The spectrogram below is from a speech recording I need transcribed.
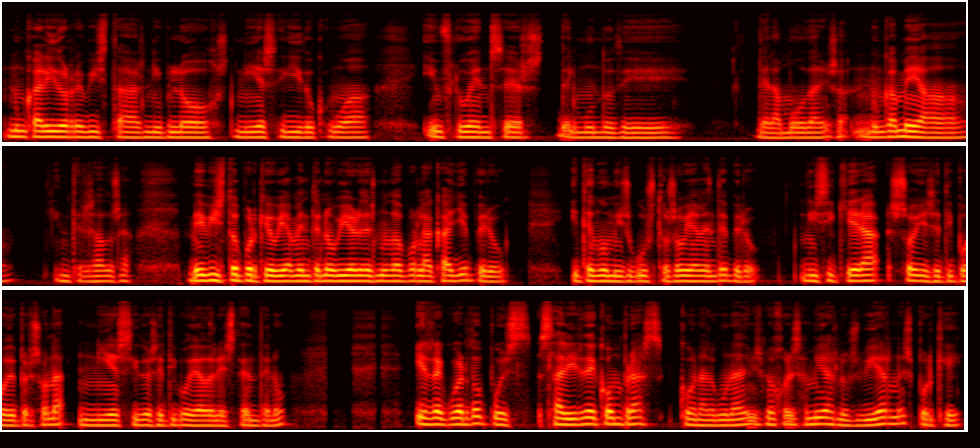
nunca he leído revistas ni blogs, ni he seguido como a influencers del mundo de, de la moda. O sea, nunca me ha interesado. O sea, me he visto porque obviamente no voy a ir desnuda por la calle, pero. Y tengo mis gustos, obviamente, pero ni siquiera soy ese tipo de persona, ni he sido ese tipo de adolescente, ¿no? Y recuerdo pues salir de compras con alguna de mis mejores amigas los viernes porque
